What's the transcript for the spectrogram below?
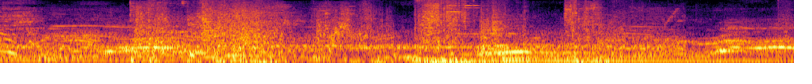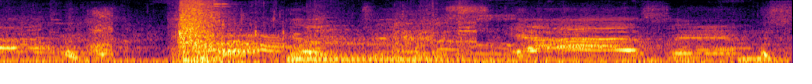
Is reality? Or will you rise? Look up to the skies and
